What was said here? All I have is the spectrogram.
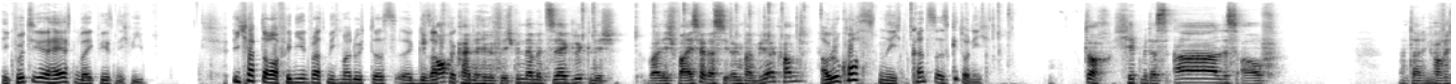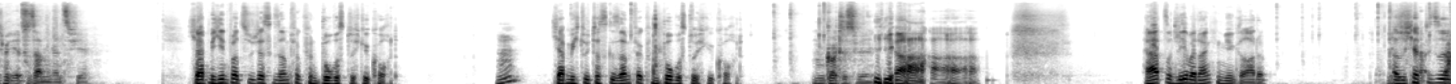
Ich würde dir helfen, weil ich weiß nicht wie. Ich habe daraufhin jedenfalls mich mal durch das äh, Ich brauche keine Hilfe. Ich bin damit sehr glücklich, weil ich weiß ja, dass sie irgendwann wiederkommt. Aber du kochst nicht. Du kannst, das geht doch nicht. Doch, ich heb mir das alles auf. Und dann koche ich mit ihr zusammen ganz viel. Ich habe mich jedenfalls durch das Gesamtwerk von Boris durchgekocht. Hm? Ich habe mich durch das Gesamtwerk von Boris durchgekocht. Um Gottes Willen. Ja. Herz und Leber danken mir gerade. Also ich habe diese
